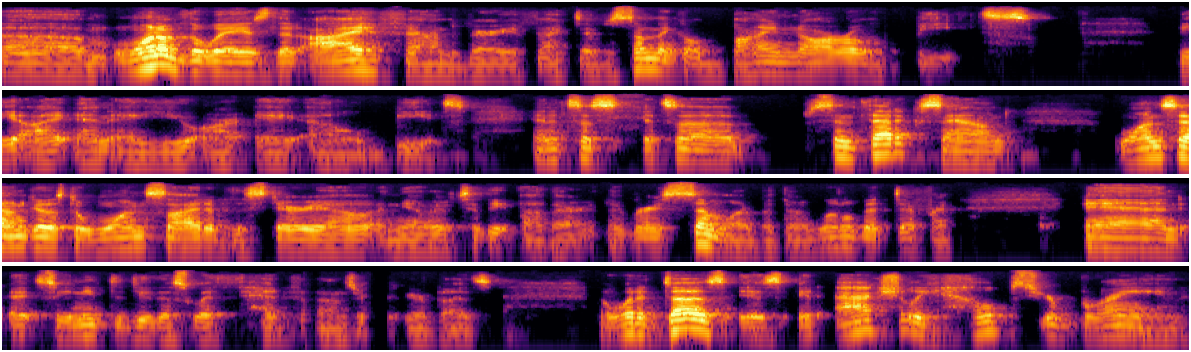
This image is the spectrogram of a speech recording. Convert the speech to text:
Um, one of the ways that I have found very effective is something called binaural beats. B I N A U R A L beats. And it's a, it's a synthetic sound. One sound goes to one side of the stereo and the other to the other. They're very similar, but they're a little bit different. And it, so you need to do this with headphones or earbuds. But what it does is it actually helps your brain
